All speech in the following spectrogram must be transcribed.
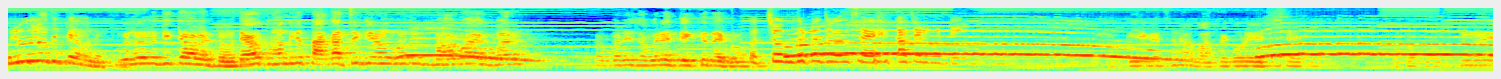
উলুগুলো দিতে হবে বলে বলে দিতে হবে তো। দেখো তোমার দিকে তাকাচ্ছে কীরকম করে তুমি ভাগো একবার। সবারে সবারে দেখতে দেখো। চোখ দুটো জ্বলছে কাচের গুটি। পেয়ে গেছে না বাসে করে এসছে। কত কষ্ট হয়ে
